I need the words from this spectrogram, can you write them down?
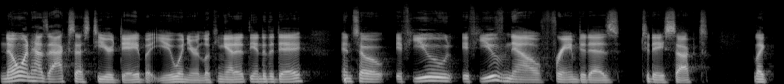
no one has access to your day but you when you're looking at it at the end of the day. And so if you if you've now framed it as today sucked, like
